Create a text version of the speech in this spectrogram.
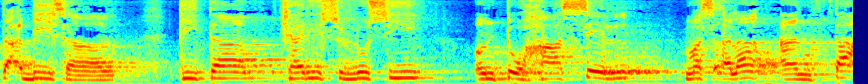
tak bisa kita cari solusi untuk hasil masalah anta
